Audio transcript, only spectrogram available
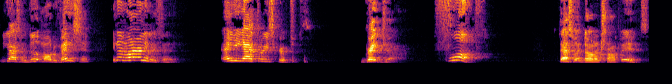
You got some good motivation. You didn't learn anything, and you got three scriptures. Great job. Fluff. That's what Donald Trump is.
